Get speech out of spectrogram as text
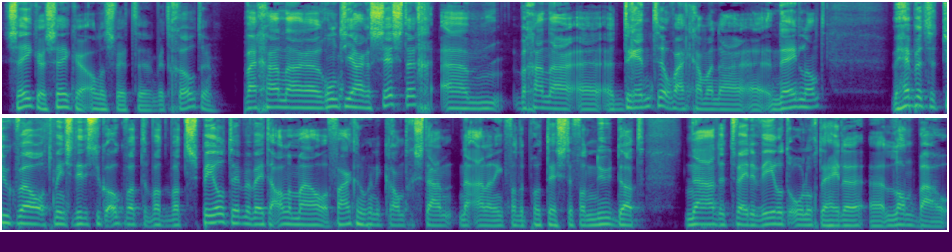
Zeker, zeker. Alles werd, eh, werd groter. Wij gaan naar eh, rond de jaren 60. Ehm, we gaan naar eh, Drenthe, of eigenlijk gaan we naar eh, Nederland. We hebben het natuurlijk wel, tenminste, dit is natuurlijk ook wat, wat, wat speelt. Hè. We weten allemaal, vaker nog in de krant gestaan, naar aanleiding van de protesten van nu, dat na de Tweede Wereldoorlog de hele landbouw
